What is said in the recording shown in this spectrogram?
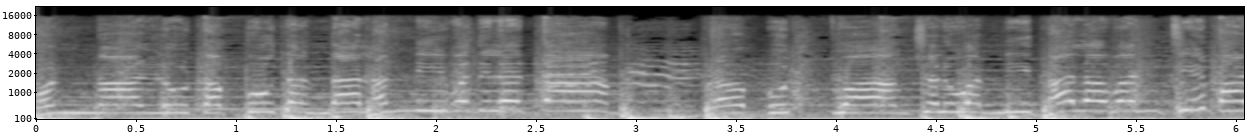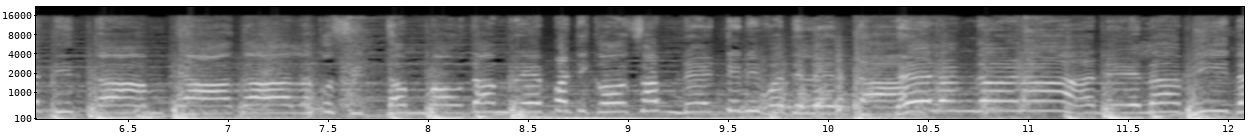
కొన్నాళ్ళు తప్పు దందాలన్నీ వదిలేద్దాం. ప్రభుత్వాంక్షలు అన్ని తల వంచి పాటిద్దాం త్యాగాలకు సిద్ధం అవుదాం రేపటి కోసం నేటిని వదిలేద్దాం. తెలంగాణ నేల మీద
